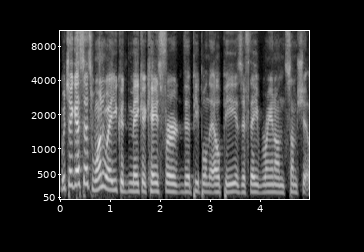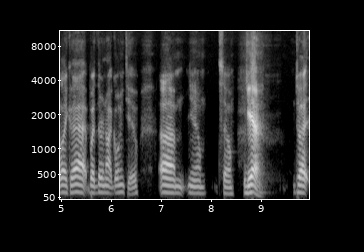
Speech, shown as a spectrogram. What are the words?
which I guess that's one way you could make a case for the people in the LP is if they ran on some shit like that, but they're not going to. Um, you know, so yeah. But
